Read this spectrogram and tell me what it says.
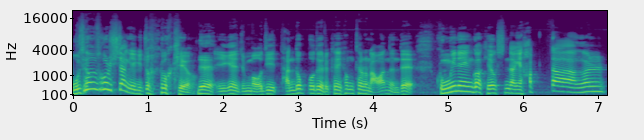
오세훈 서울시장 얘기 좀 해볼게요. 네. 이게 좀 어디 단독 보도 이렇게 형태로 나왔는데 국민의힘과 개혁신당의 합당을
